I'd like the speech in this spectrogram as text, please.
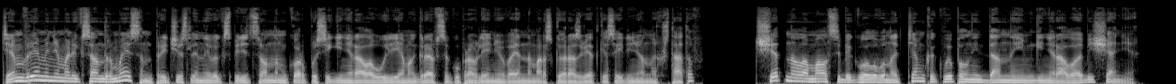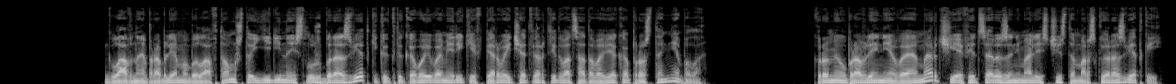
Тем временем Александр Мейсон, причисленный в экспедиционном корпусе генерала Уильяма Грефса к управлению военно-морской разведки Соединенных Штатов, тщетно ломал себе голову над тем, как выполнить данные им генералу обещания. Главная проблема была в том, что единой службы разведки, как таковой в Америке в первой четверти XX века, просто не было. Кроме управления ВМР, чьи офицеры занимались чисто морской разведкой,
